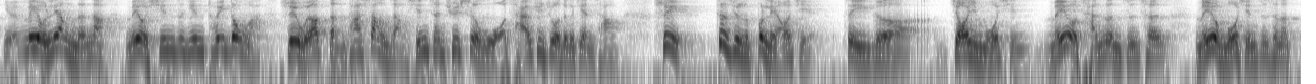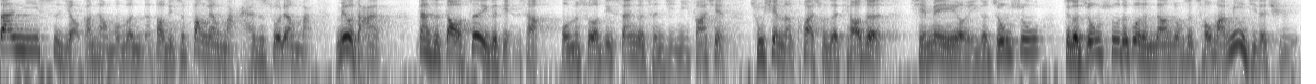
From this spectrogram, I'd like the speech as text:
因为没有量能啊，没有新资金推动啊，所以我要等它上涨形成趋势，我才去做这个建仓。所以这就是不了解这一个交易模型，没有缠论支撑。没有模型支撑的单一视角，刚才我们问的到底是放量买还是缩量买，没有答案。但是到这一个点上，我们说第三个层级，你发现出现了快速的调整，前面也有一个中枢，这个中枢的过程当中是筹码密集的区域，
